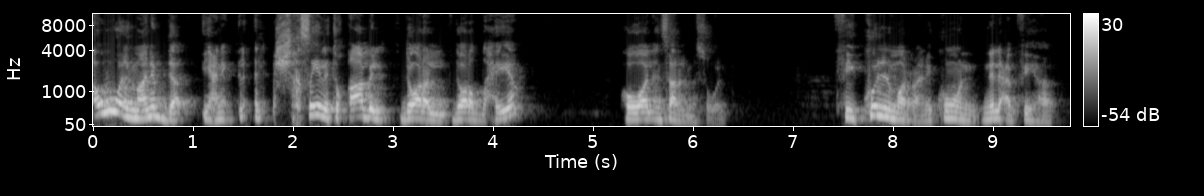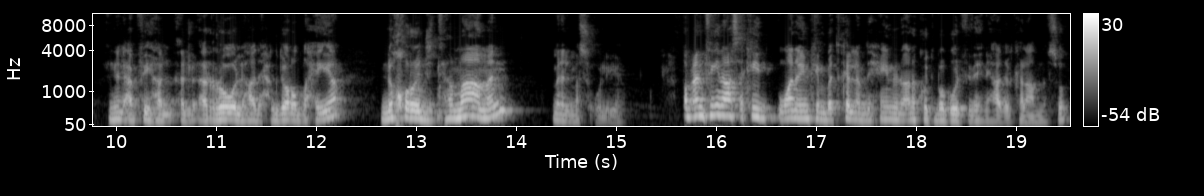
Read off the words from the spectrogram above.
أول ما نبدأ يعني الشخصية اللي تقابل دور دور الضحية هو الإنسان المسؤول. في كل مرة نكون نلعب فيها نلعب فيها الرول هذا حق دور الضحية نخرج تماما من المسؤولية. طبعا في ناس أكيد وأنا يمكن بتكلم دحين انه أنا كنت بقول في ذهني هذا الكلام نفسه،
